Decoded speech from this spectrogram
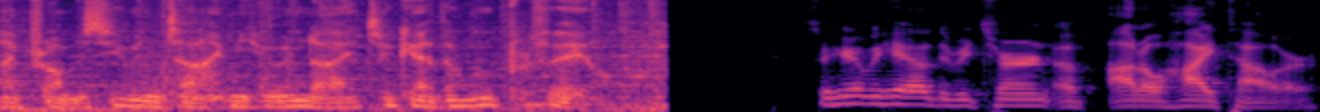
I promise you in time, you and I together will prevail. So here we have the return of Otto Hightower.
